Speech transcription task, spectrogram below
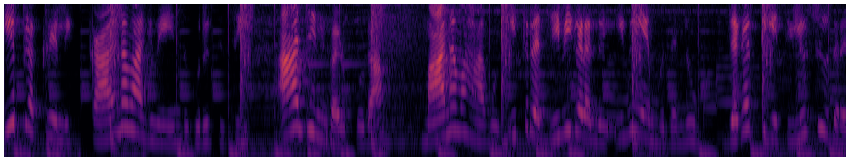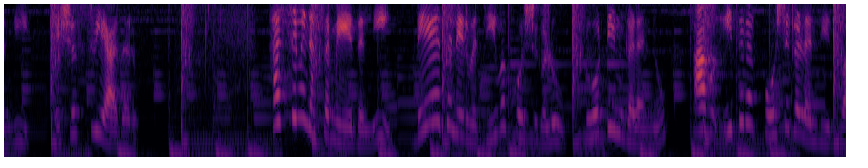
ಈ ಪ್ರಕ್ರಿಯೆಯಲ್ಲಿ ಕಾರಣವಾಗಿವೆ ಎಂದು ಗುರುತಿಸಿ ಆ ಜೀನ್ಗಳು ಕೂಡ ಮಾನವ ಹಾಗೂ ಇತರ ಜೀವಿಗಳಲ್ಲೂ ಇವೆ ಎಂಬುದನ್ನು ಜಗತ್ತಿಗೆ ತಿಳಿಸುವುದರಲ್ಲಿ ಯಶಸ್ವಿಯಾದರು. ಹಸಿವಿನ ಸಮಯದಲ್ಲಿ ದೇಹದಲ್ಲಿರುವ ಜೀವಕೋಶಗಳು ಪ್ರೋಟೀನ್ಗಳನ್ನು ಹಾಗೂ ಇತರ ಕೋಶಗಳಲ್ಲಿರುವ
